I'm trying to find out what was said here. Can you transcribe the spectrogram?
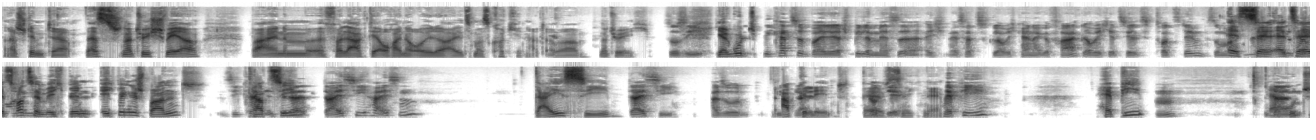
Ja. Das stimmt, ja. Das ist natürlich schwer bei einem äh, Verlag, der auch eine Eule als Maskottchen hat. Aber natürlich. So sie. Ja gut. Die Katze bei der Spielemesse. Ich, es hat glaube ich keiner gefragt, aber ich erzähle es trotzdem. So erzähl, erzähl es trotzdem. Ich bin, ich bin gespannt. Sie kann Dicey heißen. Dicey. Dicey. Also abgelehnt. Okay. Nicht, nee. Happy. Happy. Hm. Ja Dann gut.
